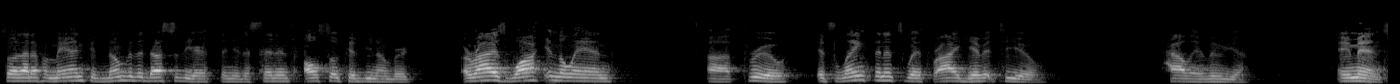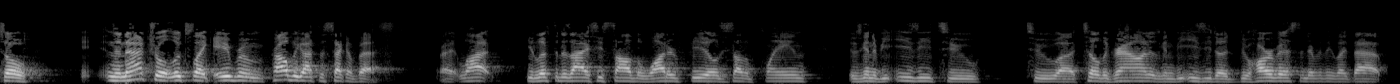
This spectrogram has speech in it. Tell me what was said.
so that if a man could number the dust of the earth, then your descendants also could be numbered. Arise, walk in the land uh, through its length and its width, for I give it to you. Hallelujah. Amen. So, in the natural, it looks like Abram probably got the second best, right? Lot, he lifted his eyes, he saw the watered fields, he saw the plains. It was going to be easy to to uh, till the ground. It was going to be easy to do harvest and everything like that.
